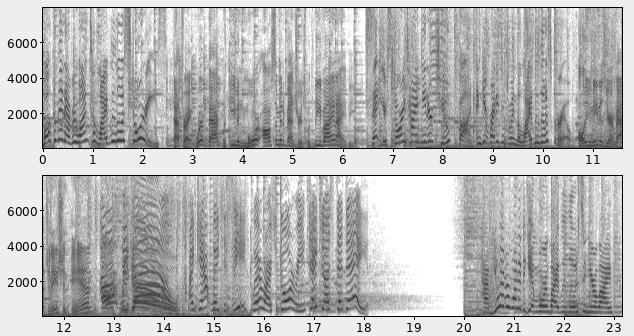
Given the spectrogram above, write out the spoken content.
Welcome in, everyone, to Lively Lewis Stories. That's right, we're back with even more awesome adventures with Levi and Ivy. Set your story time meter to fun and get ready to join the Lively Lewis crew. All you need is your imagination and. Off we go! I can't wait to see where our story takes us today. Have you ever wanted to get more Lively Lewis in your life?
